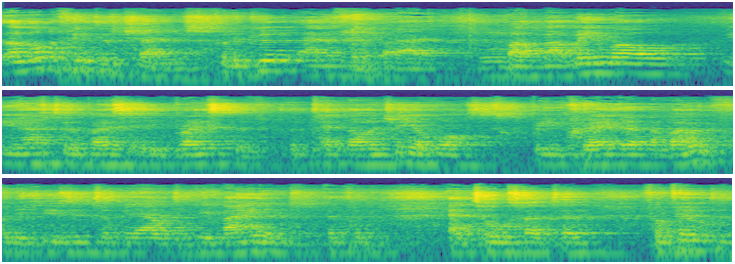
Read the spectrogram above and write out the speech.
a lot of things have changed, for the good and for the bad. But, but meanwhile, you have to basically embrace the, the technology of what's being created at the moment for the music to be able to be made and, to, and to also to, for people to,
